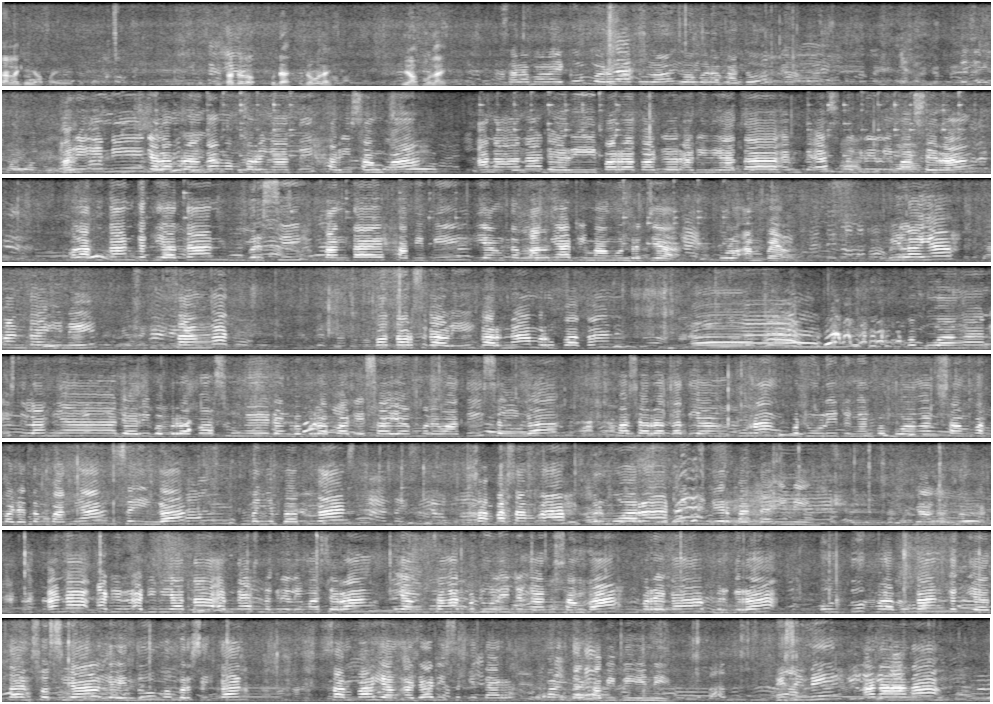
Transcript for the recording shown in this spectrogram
kita lagi ngapain kita dulu udah udah mulai ya mulai Assalamualaikum warahmatullahi wabarakatuh. Hari ini dalam rangka memperingati Hari Sampah, anak-anak dari para kader Adiwiyata MTS Negeri 5 Serang melakukan kegiatan bersih pantai Habibi yang tepatnya di Mangunreja, Pulau Ampel. Wilayah pantai ini sangat kotor sekali karena merupakan eh, pembuangan istilahnya dari beberapa sungai dan beberapa desa yang melewati sehingga masyarakat yang kurang peduli dengan pembuangan sampah pada tempatnya sehingga menyebabkan sampah-sampah bermuara di pinggir pantai ini. MTS Negeri 5 Serang yang sangat peduli dengan sampah, mereka bergerak untuk melakukan kegiatan sosial yaitu membersihkan sampah yang ada di sekitar Pantai Habibi ini. Di sini anak-anak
